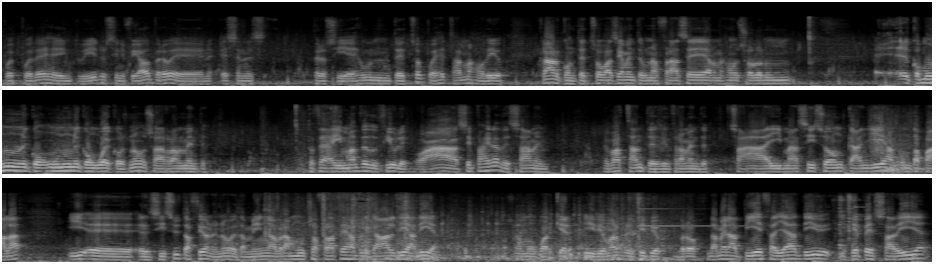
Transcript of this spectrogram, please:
pues puedes intuir el significado, pero es en el, pero si es un texto, pues estás más jodido. Claro, el contexto básicamente una frase, a lo mejor solo en un... como un une, con, un une con huecos, ¿no? O sea, realmente. Entonces ahí más deducible. ¡Wow! Seis páginas de examen. Es bastante, sinceramente. O sea, y más si son kanjis a punta pala y en sí situaciones, ¿no? También habrá muchas frases aplicadas al día a día. Como cualquier idioma al principio Bro, dame la pieza ya, tío Y qué pesadilla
